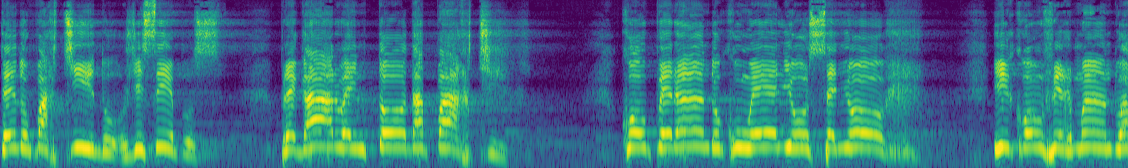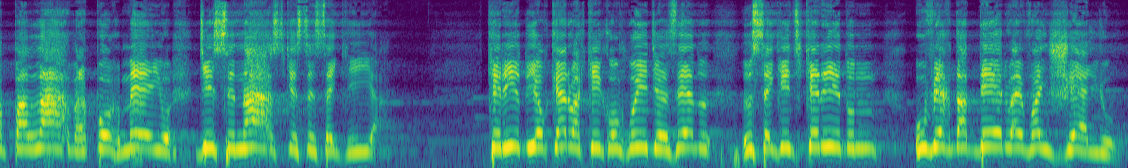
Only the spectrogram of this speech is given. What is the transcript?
tendo partido, os discípulos, pregaram em toda parte, cooperando com ele o Senhor e confirmando a palavra por meio de sinais que se seguia. Querido, e eu quero aqui concluir dizendo o seguinte, querido, o verdadeiro evangelho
